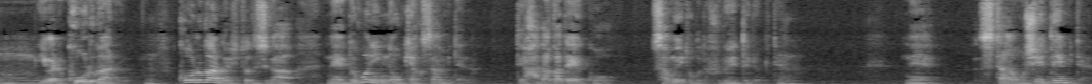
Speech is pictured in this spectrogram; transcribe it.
うん、いわゆるコールガール、コールガールの人たちが「ねえどこにいんのお客さん」みたいな。で裸でこう寒いとこで震えてるみたいな「ねえスター教えて」みたいな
